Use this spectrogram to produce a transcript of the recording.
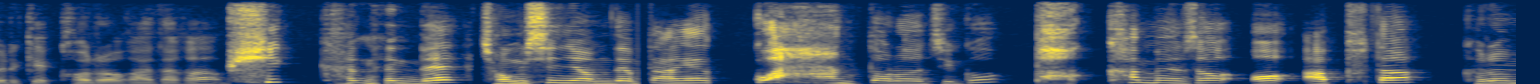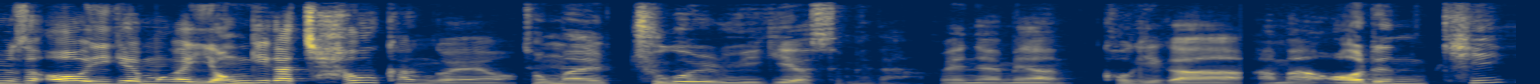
이렇게 걸어가다가 휙 갔는데 정신이 없는데 땅에 꽝 떨어지고 퍽 하면서 어 아프다 그러면서 어 이게 뭔가 연기가 자욱한 거예요. 정말 죽을 위기였습니다. 왜냐하면 거기가 아마 어른 키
